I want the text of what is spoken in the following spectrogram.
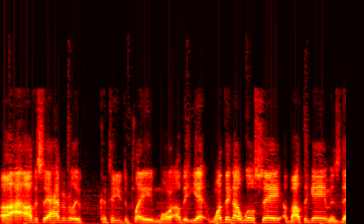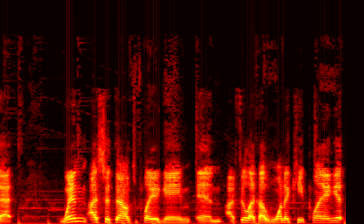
Uh, I, obviously, I haven't really continued to play more of it yet. One thing I will say about the game is that when I sit down to play a game and I feel like I want to keep playing it,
